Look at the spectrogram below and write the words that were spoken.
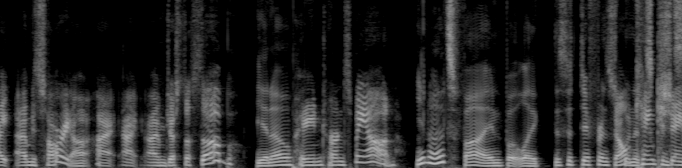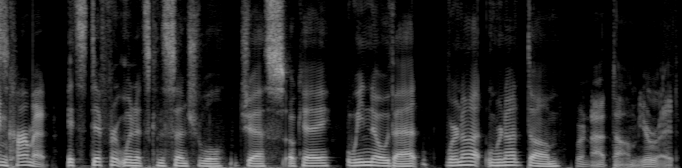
I, I'm sorry. I, I, I'm just a sub. You know, Pain turns me on. you know that's fine, but like there's a difference. Don't when it's kink cons- shame Kermit. It's different when it's consensual, Jess. Okay, we know that. We're not we're not dumb. We're not dumb. You're right.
